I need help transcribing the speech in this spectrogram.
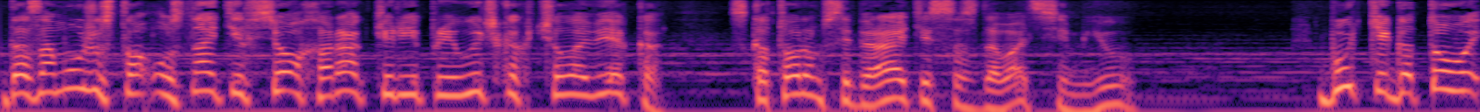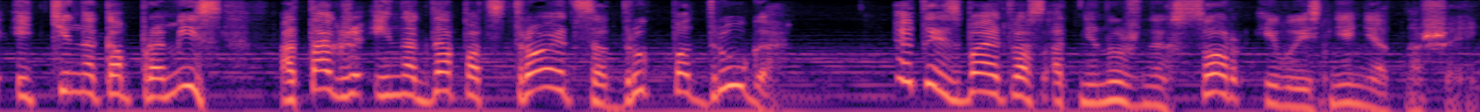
До замужества узнайте все о характере и привычках человека, с которым собираетесь создавать семью. Будьте готовы идти на компромисс, а также иногда подстроиться друг под друга. Это избавит вас от ненужных ссор и выяснения отношений.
